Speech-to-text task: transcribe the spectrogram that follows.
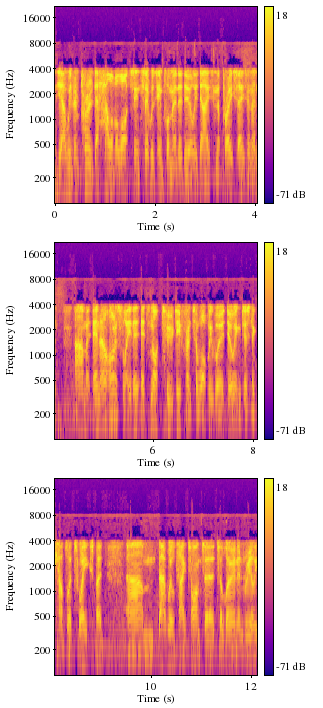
yeah, we've improved a hell of a lot since it was implemented early days in the preseason, and um, and honestly, it's not too different to what we were doing, just a couple of tweaks, but um, that will take time to to learn and really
